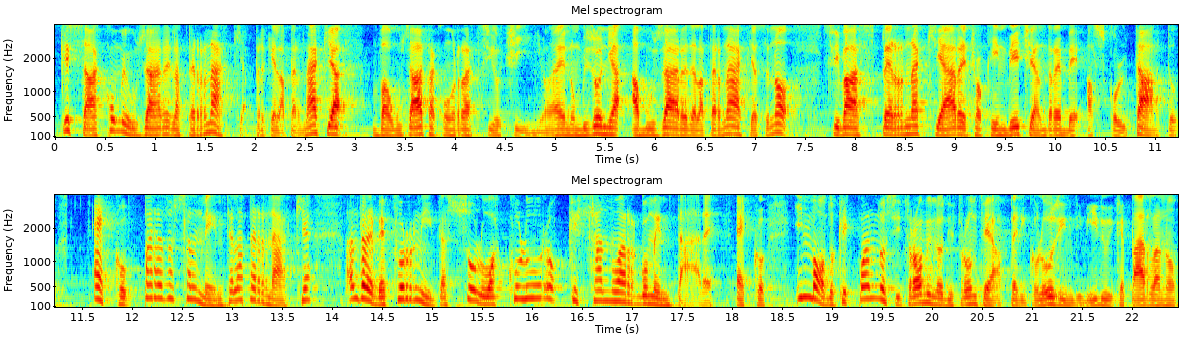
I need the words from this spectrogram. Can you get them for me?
che sa come usare la pernacchia, perché la pernacchia va usata con raziocinio, eh? non bisogna abusare della pernacchia, se no si va a spernacchiare ciò che invece andrebbe ascoltato. Ecco, paradossalmente la pernacchia andrebbe fornita solo a coloro che sanno argomentare. Ecco, in modo che quando si trovino di fronte a pericolosi individui che parlano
